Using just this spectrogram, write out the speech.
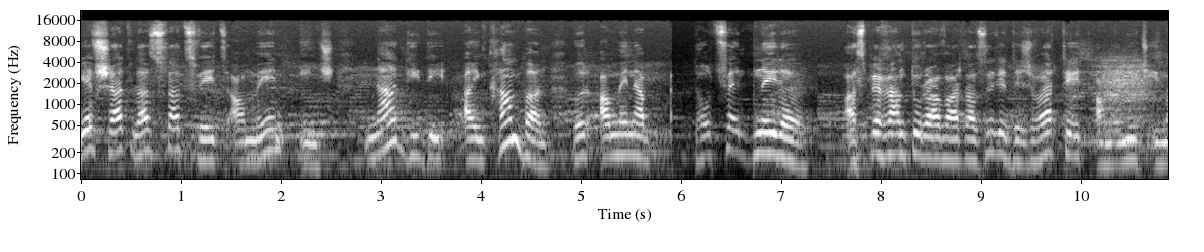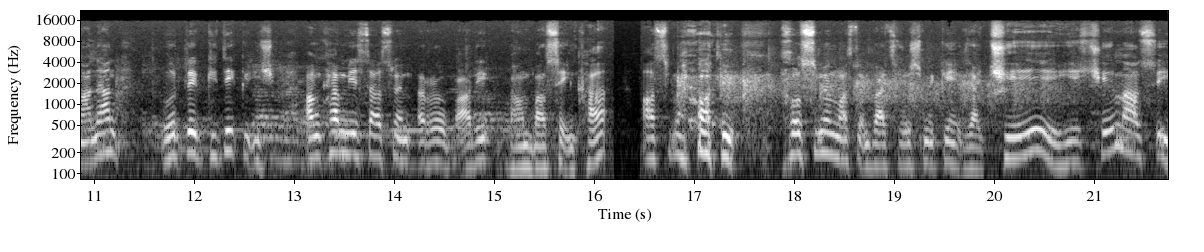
եւ շատ լավ ստացվեց ամեն ինչ։ Նա գիտի այնքան բան, որ ամենա դոցենտները ասպերանտուրա ավարտածները դժվար թե այդ ամեն ինչ իմանան, որտեղ գիտեք ինչ, անգամ ես ասում եմ ռոբ, արի բամբասենք, հա, ասում արի խոսում եմ ասում բայց ոչ մեկին չէ ես չեմ ասի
